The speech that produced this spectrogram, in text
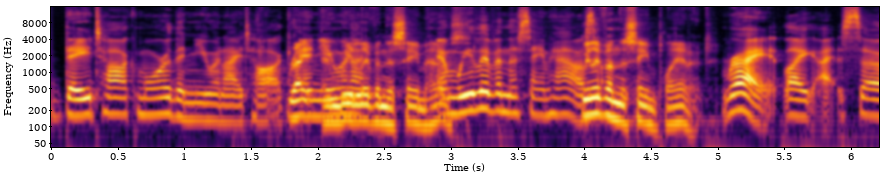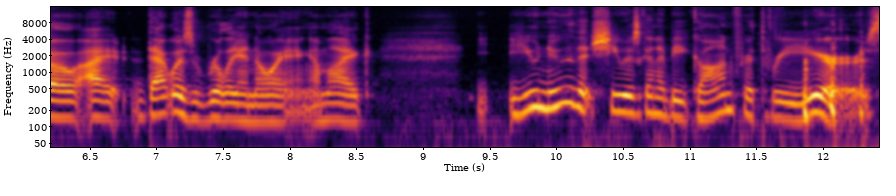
they talk more than you and I talk. Right, and you we I- live in the same house. And we live in the same house. We live on the same planet. Right. Like so I that was really annoying. I'm like you knew that she was going to be gone for 3 years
